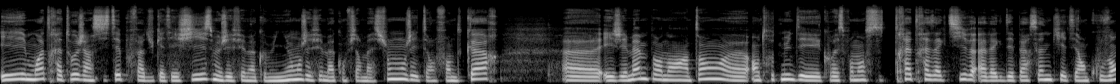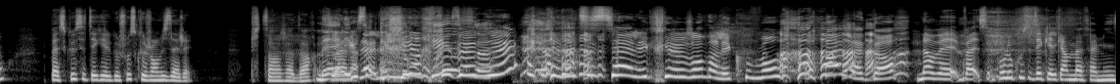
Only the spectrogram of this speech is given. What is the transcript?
et moi, très tôt, j'ai insisté pour faire du catéchisme. J'ai fait ma communion, j'ai fait ma confirmation, j'ai été enfant de cœur. Euh, et j'ai même pendant un temps euh, entretenu des correspondances très très actives avec des personnes qui étaient en couvent parce que c'était quelque chose que j'envisageais. Putain, j'adore. Mais elle, écrit, elle écrit aux prisonniers. Laetitia, elle écrit aux gens dans les couvents. j'adore. Non, mais bah, pour le coup, c'était quelqu'un de ma famille.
